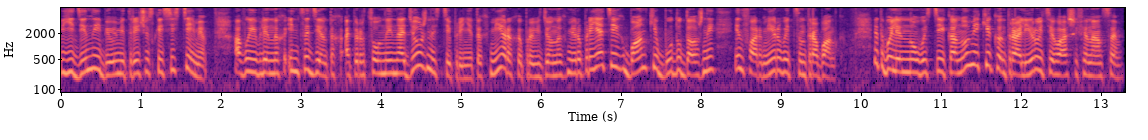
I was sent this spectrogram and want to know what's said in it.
в единой биометрической системе. О выявленных инцидентах операционной надежности, принятых мерах и проведенных мероприятиях банки будут должны информировать Центробанк. Это были новости экономики. Контролируйте ваши финансы.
